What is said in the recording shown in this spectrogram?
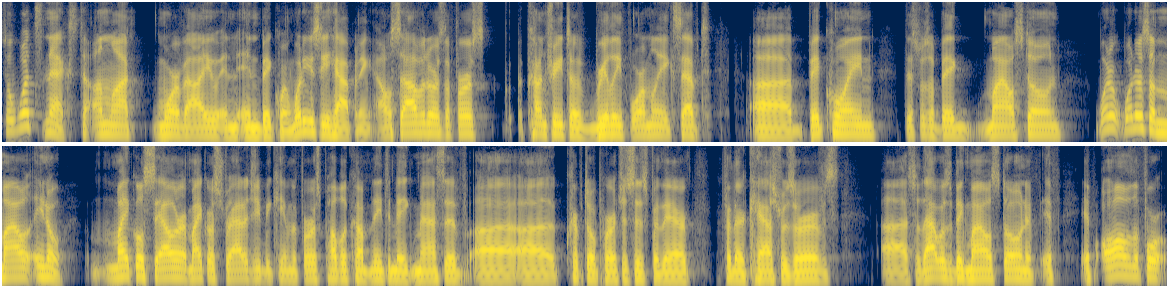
So what's next to unlock more value in, in Bitcoin? What do you see happening? El Salvador is the first country to really formally accept uh, Bitcoin. This was a big milestone. What are, what are some mile? You know, Michael Saylor at MicroStrategy became the first public company to make massive uh, uh, crypto purchases for their for their cash reserves. Uh, so that was a big milestone. If if if all the for,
